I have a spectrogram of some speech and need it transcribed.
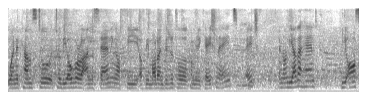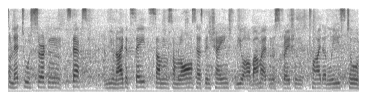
when it comes to, to the overall understanding of the, of the modern digital communication age. age. And on the other hand, he also led to certain steps. In the United States, some, some laws has been changed. The Obama administration tried at least to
